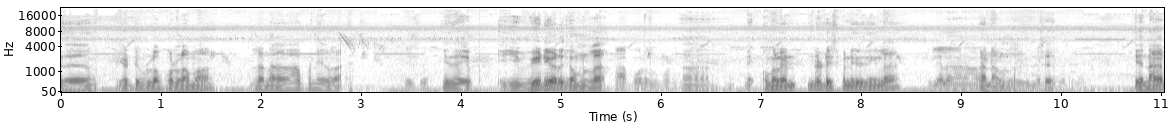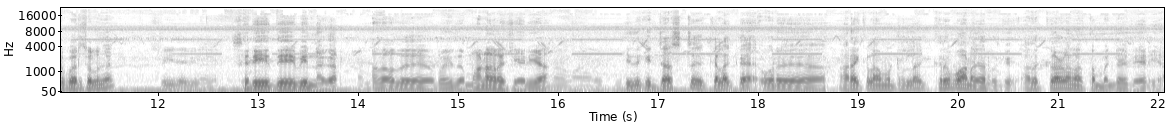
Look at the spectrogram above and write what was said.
இது யூடியூப்பில் போடலாமா? இல்லைன்னா ஆஃப் பண்ணிடுவேன். இது வீடியோ எடுக்கமுல்ல ஆ போடுங்க போடுங்க. ஆ. உங்களை இன்ட்ரடியூஸ் பண்ணிக்கிறீங்களா? இல்லை இல்லை வேணாம் வேண்டாம்ல, சரி. இது நகர் பேர் சொல்லுங்கள் ஸ்ரீதேவி நகர். ஸ்ரீதேவி நகர். அதாவது இப்போ இது மாநகராட்சி ஏரியா. இதுக்கு ஜஸ்ட்டு கிழக்க ஒரு அரை கிலோமீட்டரில் கிருபா நகர் இருக்குது அது கீழநத்தம் பஞ்சாயத்து ஏரியா.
